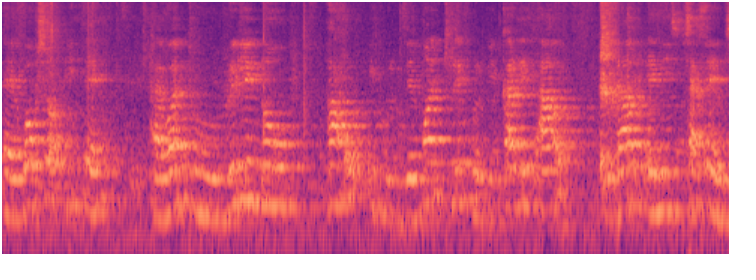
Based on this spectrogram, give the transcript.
uh, workshop here, I want to really know how it will, the monitoring will be carried out without any challenge,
